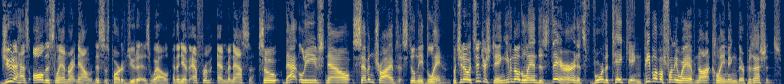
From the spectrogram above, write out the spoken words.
Judah has all this land right now. This is part of Judah as well. And then you have Ephraim and Manasseh. So that leaves now seven tribes that still need land. But you know, it's interesting, even though the land is there and it's for the taking, people have a funny way of not claiming their possessions.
